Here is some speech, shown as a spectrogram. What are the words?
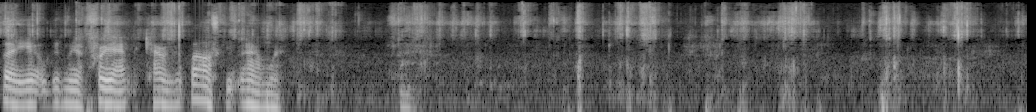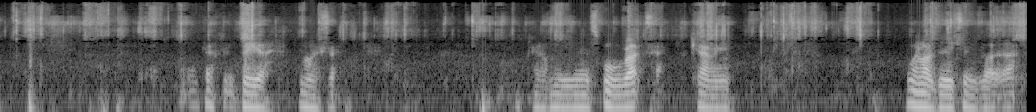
But yeah, it'll give me a free hand to carry the basket around with. definitely be a nicer. I'm using a small rucksack carrying. When I do things like that,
